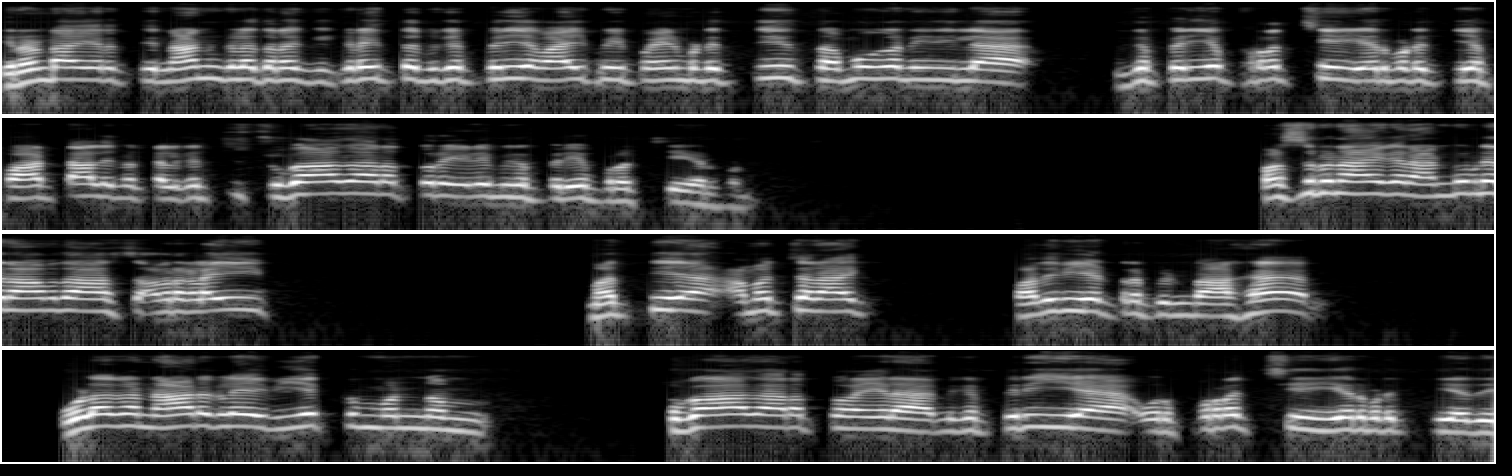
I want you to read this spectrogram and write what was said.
இரண்டாயிரத்தி நான்குல தனக்கு கிடைத்த மிகப்பெரிய வாய்ப்பை பயன்படுத்தி சமூக நீதியில மிகப்பெரிய புரட்சியை ஏற்படுத்திய பாட்டாளி மக்கள் கட்சி சுகாதாரத்துறையிலே மிகப்பெரிய புரட்சியை ஏற்படுத்தி பசுமநாயகர் அன்புமணி ராமதாஸ் அவர்களை மத்திய அமைச்சராய் பதவியேற்ற பின்பாக உலக நாடுகளை வியக்கும் வண்ணம் சுகாதாரத்துறையில மிகப்பெரிய ஒரு புரட்சியை ஏற்படுத்தியது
